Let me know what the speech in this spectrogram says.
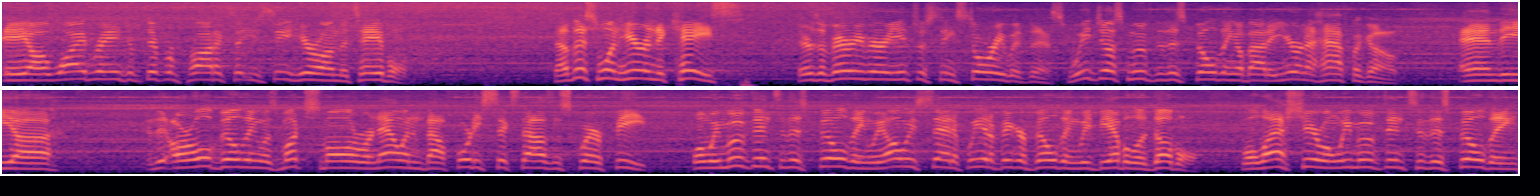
a, a, wide range of different products that you see here on the table. Now this one here in the case, there's a very, very interesting story with this. We just moved to this building about a year and a half ago. And the, uh, the our old building was much smaller. We're now in about 46,000 square feet. When we moved into this building, we always said if we had a bigger building, we'd be able to double. Well, last year when we moved into this building,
